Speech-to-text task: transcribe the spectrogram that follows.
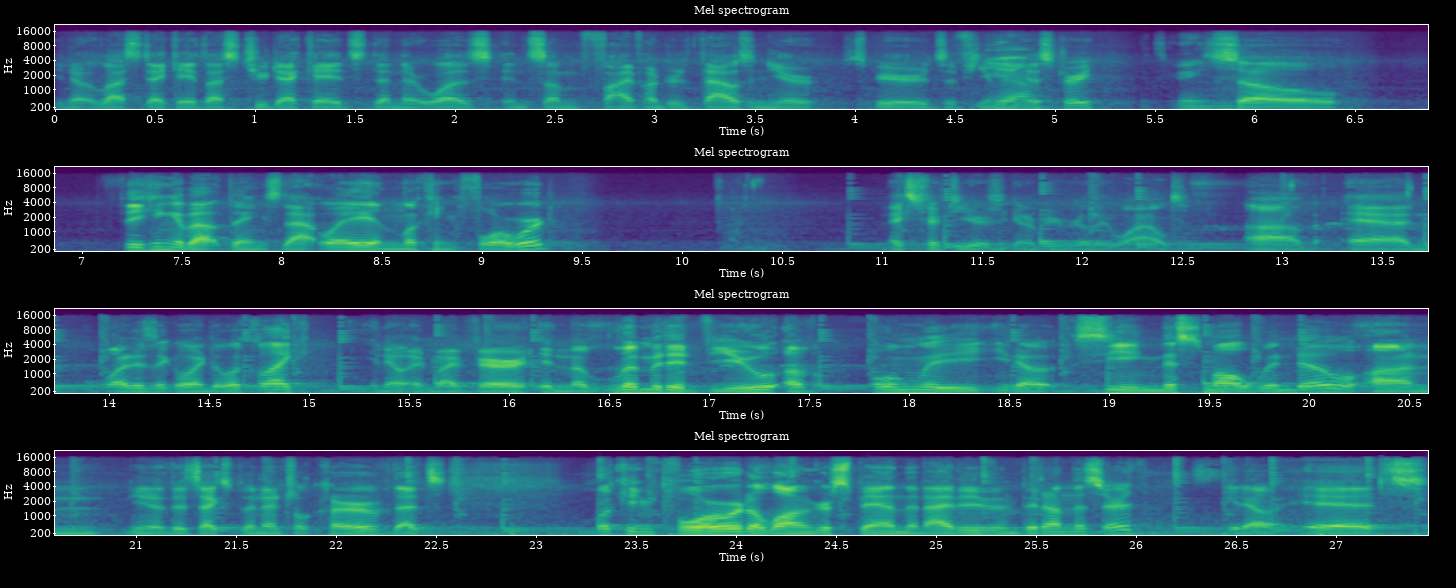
you know, last decade, last two decades than there was in some 500,000 year periods of human Yeah. history. So, thinking about things that way and looking forward, next 50 years are going to be really wild. Um, and what is it going to look like? You know, in my very in the limited view of only you know seeing this small window on you know this exponential curve that's looking forward a longer span than I've even been on this earth. You know, it's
